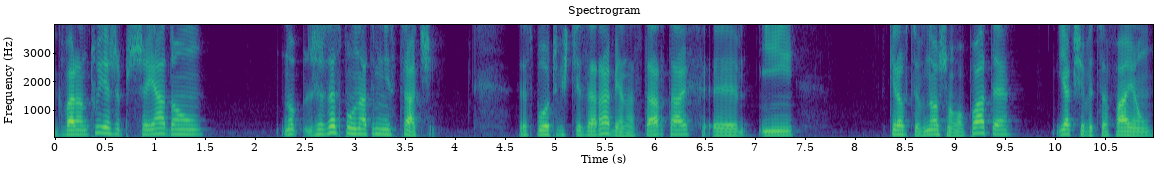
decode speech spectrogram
gwarantuje, że przejadą, no, że zespół na tym nie straci. Zespół oczywiście zarabia na startach yy, i kierowcy wnoszą opłatę. Jak się wycofają,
